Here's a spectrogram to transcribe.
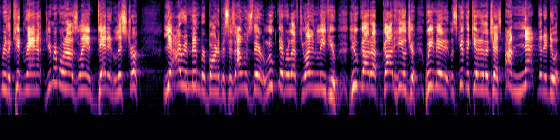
Remember the kid ran up. Do you remember when I was laying dead in Lystra? Yeah, I remember Barnabas says, I was there. Luke never left you. I didn't leave you. You got up. God healed you. We made it. Let's give the kid another chance. I'm not going to do it.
